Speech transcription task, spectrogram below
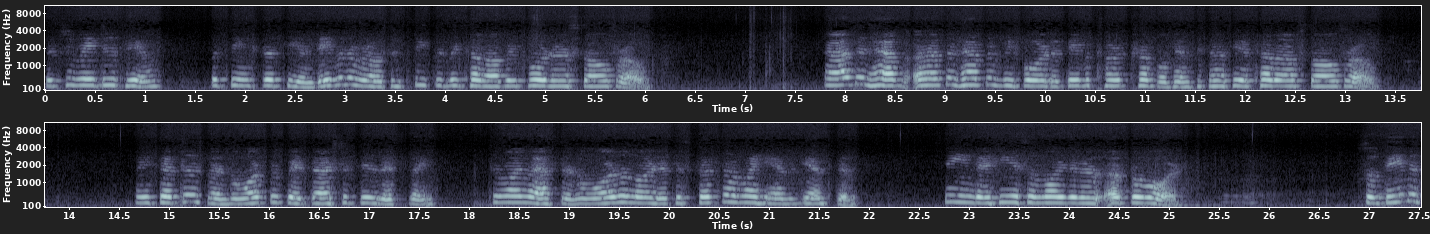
that you may do to him what seems good to you. And David arose and secretly cut off a corner of Saul's robe. Has it, have, has it happened before that David's heart troubled him because he had cut off Saul's robe? He said to his men, The Lord forbid that I should do this thing to my master. The Lord anointed to stretch out my hand against him, seeing that he is anointed of the Lord. So David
